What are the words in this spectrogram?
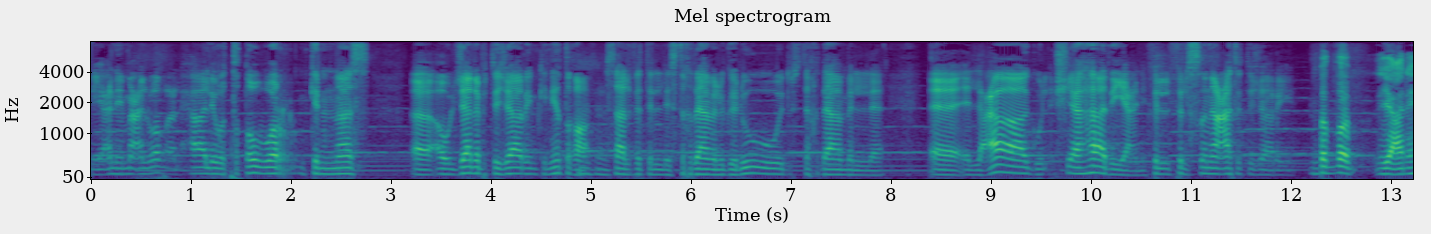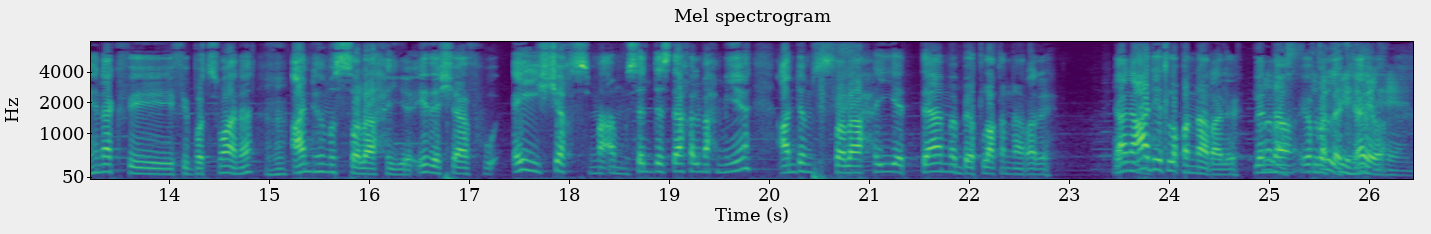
يعني مع الوضع الحالي والتطور يمكن الناس أو الجانب التجاري يمكن يطغى. سالفة استخدام القلود واستخدام آه، العاق والأشياء هذه يعني في في الصناعات التجارية. بالضبط. يعني هناك في في بوتسوانا أها. عندهم الصلاحية. إذا شافوا أي شخص مع مسدس داخل المحمية عندهم الصلاحيه التامه بإطلاق النار عليه. يعني أوه. عادي يطلق النار عليه لأنه يقول لك أيوه. يعني.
